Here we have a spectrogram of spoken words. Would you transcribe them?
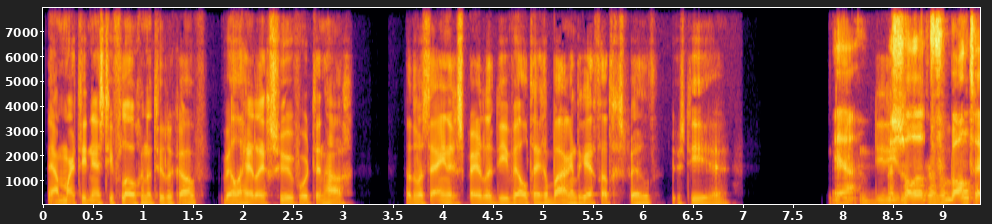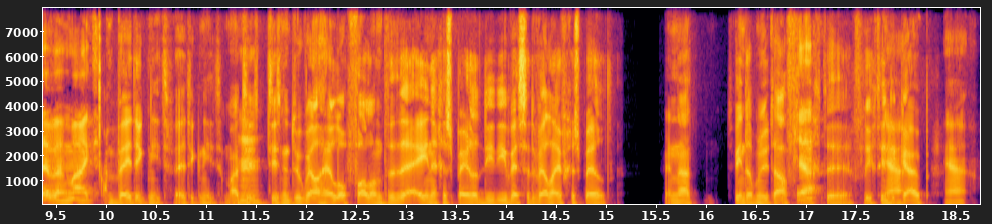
Ja, Martinez die vloog er natuurlijk af. Wel heel erg zuur voor Ten Haag. Dat was de enige speler die wel tegen Barendrecht had gespeeld. Dus die, eh, Ja, die, zal dat een verband hebben, Mike. weet ik niet, weet ik niet. Maar het, is, Hmm. het is natuurlijk wel heel opvallend. De enige speler die die wedstrijd wel heeft gespeeld. En na 20 minuten afvliegt, eh, vliegt in Ja. de kuip. ja.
